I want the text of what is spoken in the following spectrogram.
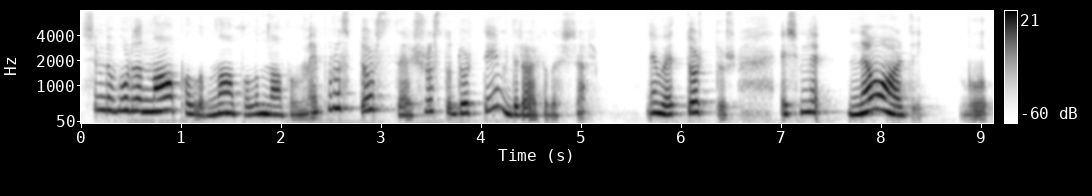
Şimdi burada ne yapalım? Ne yapalım? Ne yapalım? E burası 4 ise şurası da 4 değil midir arkadaşlar? Evet 4'tür. E şimdi ne vardı bu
